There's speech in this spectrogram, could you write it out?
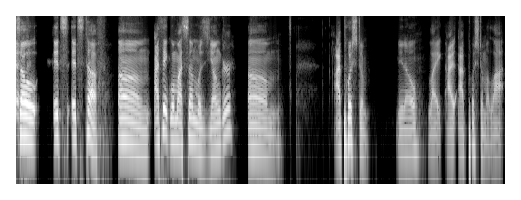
so it's it's tough. Um, I think when my son was younger, um, I pushed him. You know, like I I pushed him a lot,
